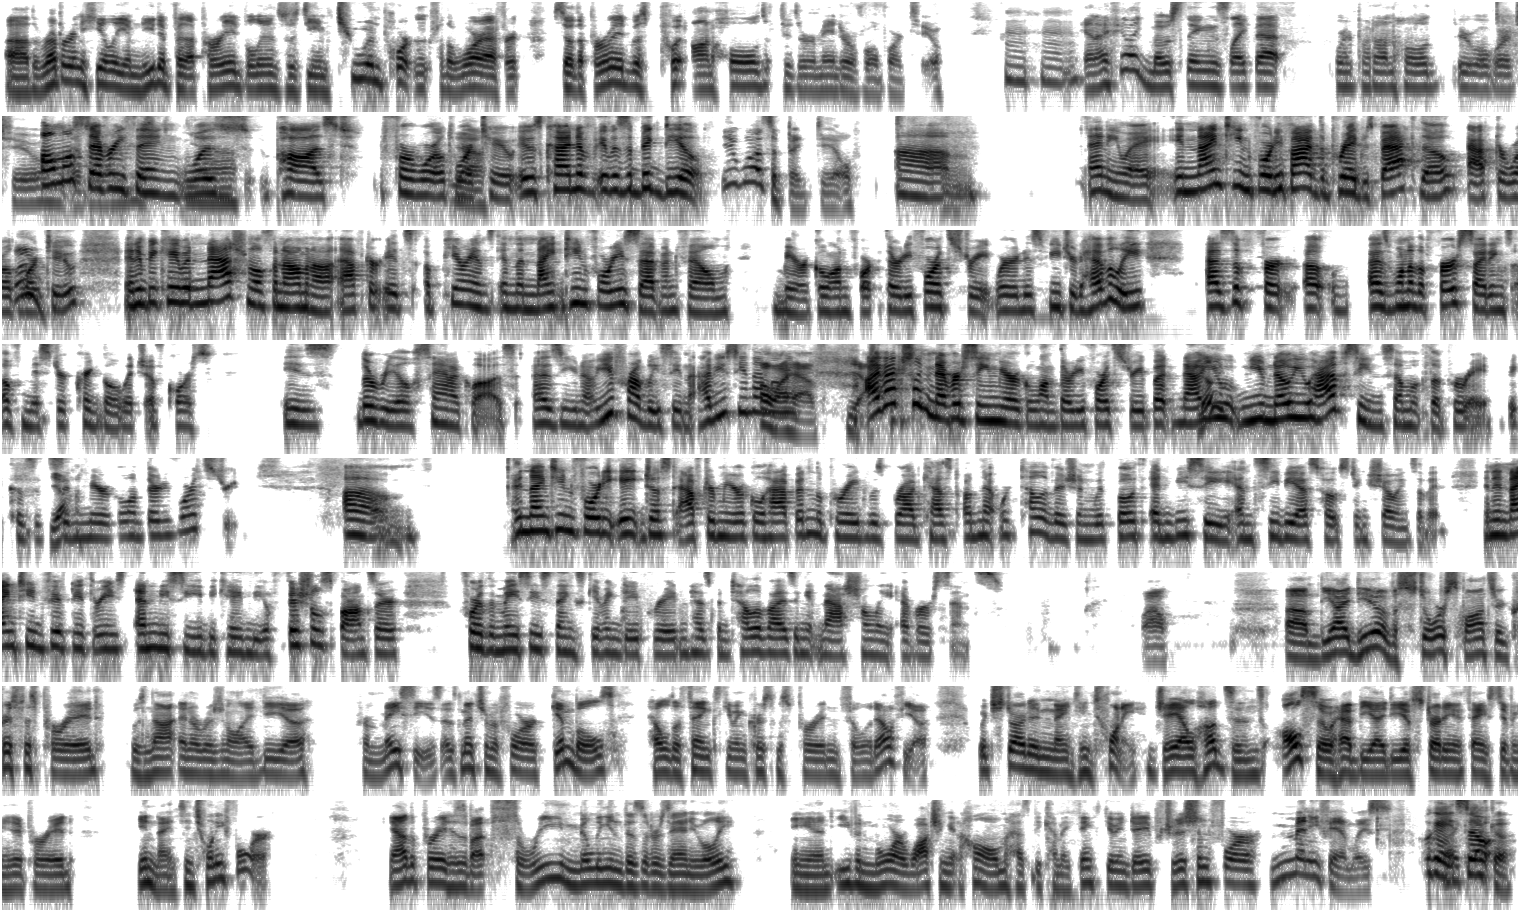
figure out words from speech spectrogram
Uh, the rubber and helium needed for the parade balloons was deemed too important for the war effort, so the parade was put on hold through the remainder of World War II. mm-hmm. And I feel like most things like that were put on hold through World War II. almost everything yeah, was paused for world war Yeah. ii it was kind of it was a big deal it was a big deal. Um. Anyway, in 1945, the parade was back though after World War II, and it became a national phenomenon after its appearance in the 1947 film Miracle on 34th Street, where it is featured heavily as the fir- uh, as one of the first sightings of Mr. Kringle, which of course is the real Santa Claus. As you know, you've probably seen that. Have you seen that? Oh, I have. Yeah. I've actually never seen Miracle on 34th Street, but now Really? you you know you have seen some of the parade because it's Yeah. in Miracle on 34th Street. Um, in 1948, just after Miracle happened, the parade was broadcast on network television with both NBC and CBS hosting showings of it. And in 1953, NBC became the official sponsor for the Macy's Thanksgiving Day Parade and has been televising it nationally ever since. Wow. Um, the idea of a store sponsored Christmas parade was not an original idea from Macy's. As mentioned before, Gimbels held a Thanksgiving Christmas parade in Philadelphia, which started in 1920. J.L. Hudson's also had the idea of starting a Thanksgiving Day parade in 1924. Now the parade has about 3 million visitors annually, and even more watching at home has become a Thanksgiving Day tradition for many families. Okay, like so Becca.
